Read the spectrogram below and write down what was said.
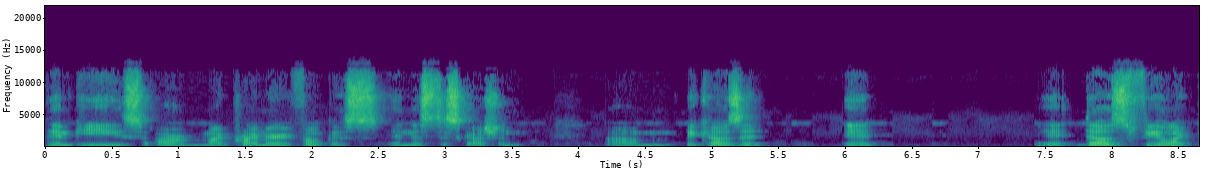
the npes are my primary focus in this discussion um, because it it it does feel like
